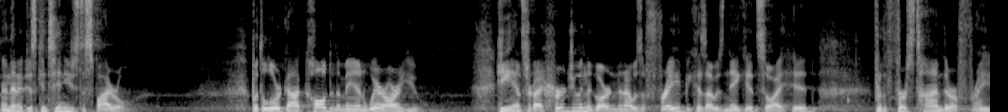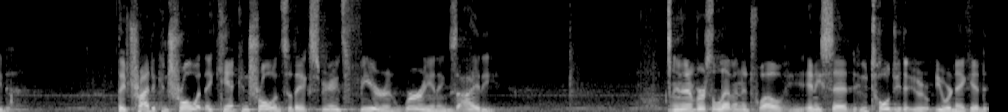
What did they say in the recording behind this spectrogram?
And then it just continues to spiral. But the Lord God called to the man, Where are you? He answered, I heard you in the garden, and I was afraid because I was naked, so I hid. For the first time, they're afraid. They've tried to control what they can't control, and so they experience fear and worry and anxiety. And then in verse 11 and 12, and he said, Who told you that you were naked?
